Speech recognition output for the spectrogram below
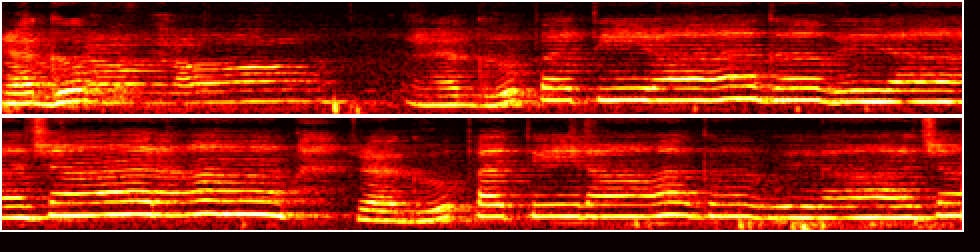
Raghu Raghupati Raghav Raja Ram. Raghupati Raghav Raja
